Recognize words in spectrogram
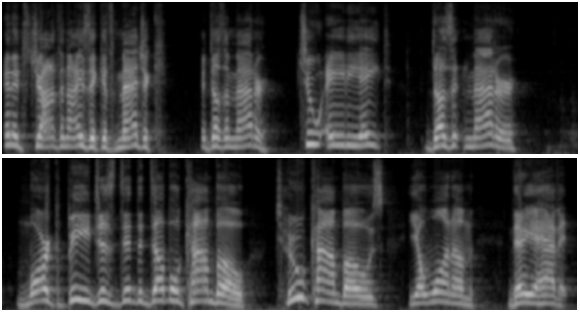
And it's Jonathan Isaac. It's magic. It doesn't matter. 288 doesn't matter. Mark B just did the double combo. Two combos. You want them. There you have it.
